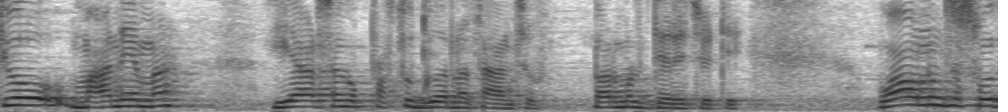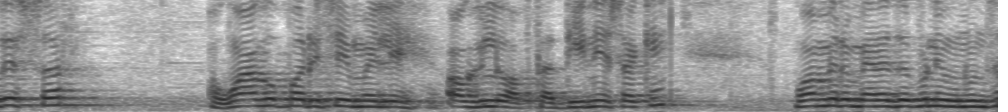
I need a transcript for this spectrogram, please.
त्यो मानेमा यहाँहरूसँग प्रस्तुत गर्न चाहन्छु। नर्मल धेरैचोटि। उहाँ हुनुहुन्छ स्वदेश सर। उहाँको परिचय मैले अघिल्लो हप्ता दिइ नै सकेँ। उहाँ मेरो म्यानेजर पनि हुनुहुन्छ।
